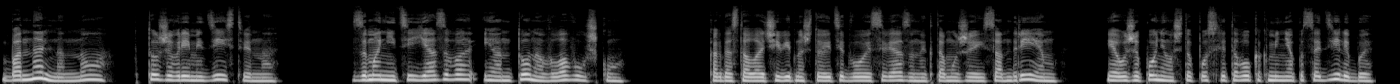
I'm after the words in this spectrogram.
Банально, но в то же время действенно. Заманите Язова и Антона в ловушку. Когда стало очевидно, что эти двое связаны, к тому же и с Андреем, я уже понял, что после того, как меня посадили бы,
